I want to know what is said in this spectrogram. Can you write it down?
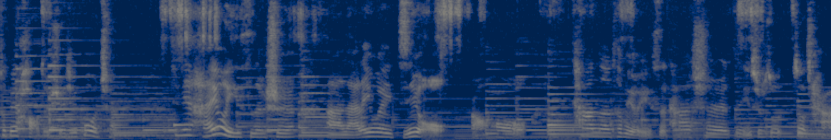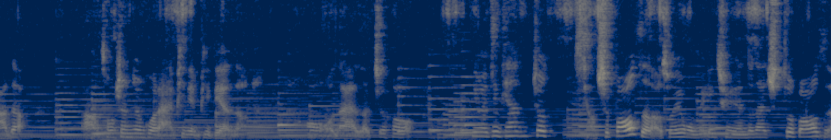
特别好的学习过程。今天还有意思的是，啊，来了一位集友，然后。他呢特别有意思，他是自己是做做茶的，啊，从深圳过来屁颠屁颠的，然后来了之后，因为今天就想吃包子了，所以我们一群人都在吃做包子。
